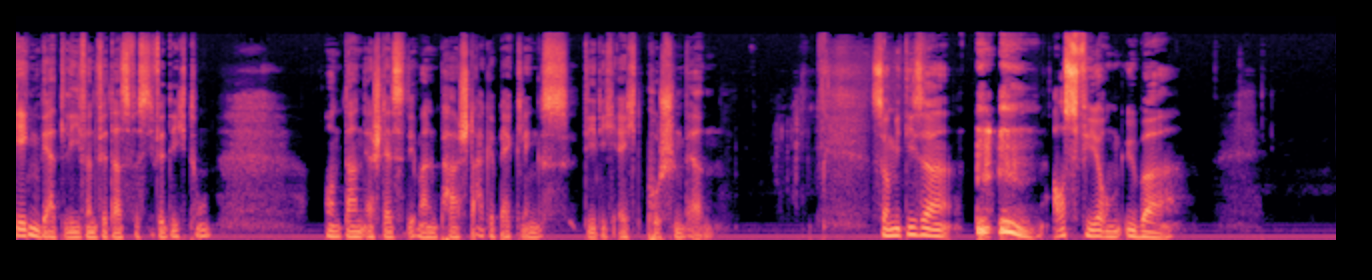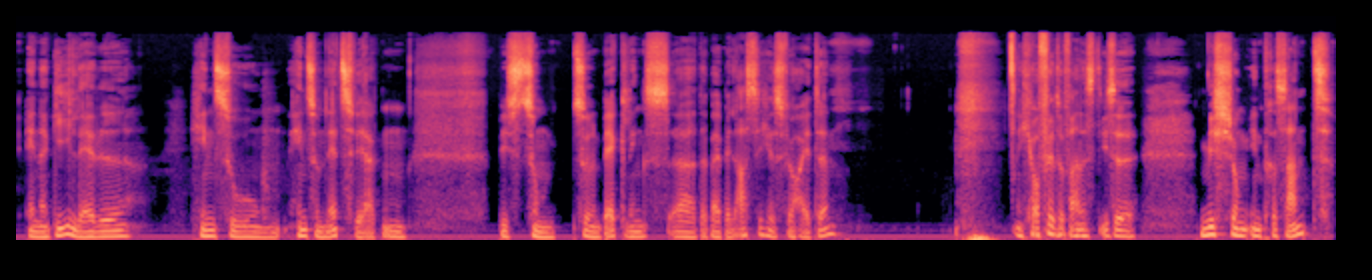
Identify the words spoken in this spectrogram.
Gegenwert liefern für das, was sie für dich tun. Und dann erstellst du dir mal ein paar starke Backlinks, die dich echt pushen werden. So, mit dieser Ausführung über Energielevel hin, zu, hin zum Netzwerken bis zum, zu den Backlinks. Äh, dabei belasse ich es für heute. Ich hoffe, du fandest diese Mischung interessant.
